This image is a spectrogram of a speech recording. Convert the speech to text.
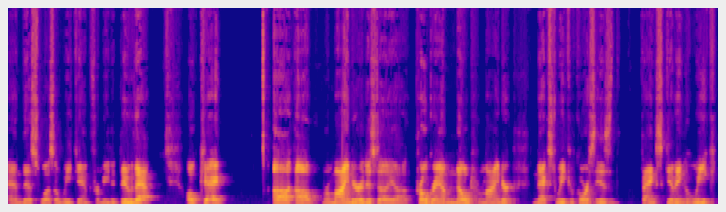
And this was a weekend for me to do that. Okay. Uh, a reminder, just a, a program note reminder. Next week, of course, is Thanksgiving week.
